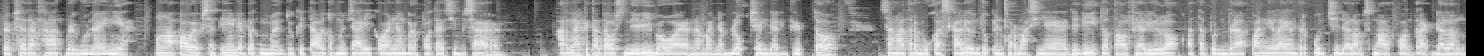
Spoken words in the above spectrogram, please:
website yang sangat berguna ini ya. Mengapa website ini dapat membantu kita untuk mencari koin yang berpotensi besar? Karena kita tahu sendiri bahwa yang namanya blockchain dan crypto sangat terbuka sekali untuk informasinya ya. Jadi total value lock ataupun berapa nilai yang terkunci dalam smart contract dalam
